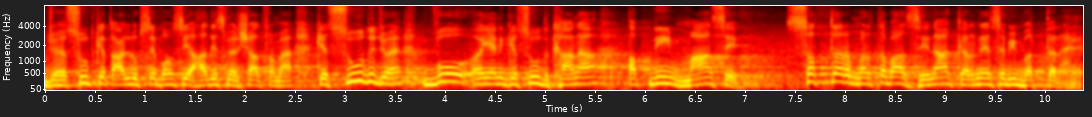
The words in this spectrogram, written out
جو ہے، سود کے تعلق سے بہت سی احادیث میں ارشاد فرمایا کہ سود جو ہے، وہ یعنی کہ سود کھانا اپنی ماں سے ستر مرتبہ زنا کرنے سے بھی بدتر ہے۔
